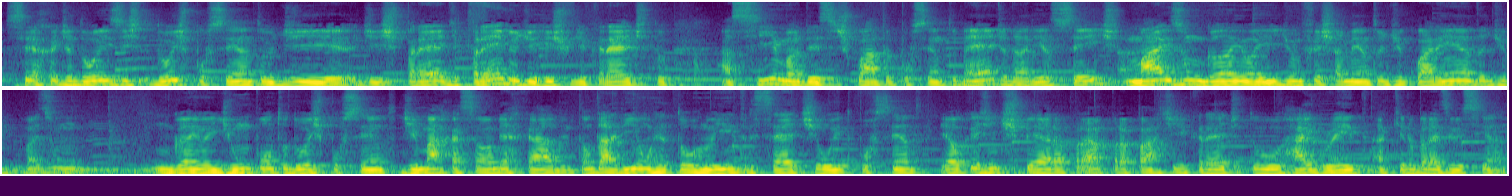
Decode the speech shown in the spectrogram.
cerca de 2%, 2 de, de spread, prêmio de risco de crédito acima desses 4% médio, daria 6, mais um ganho aí de um fechamento de 40, de mais um um ganho aí de 1,2% de marcação a mercado. Então daria um retorno aí entre 7% e 8%. É o que a gente espera para a parte de crédito high grade aqui no Brasil esse ano.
